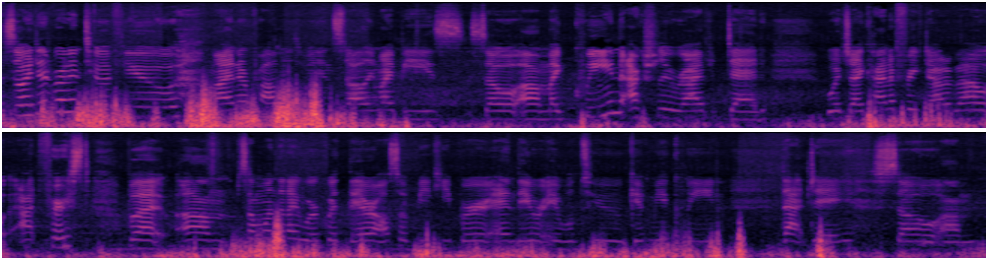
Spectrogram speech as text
So I did run into a few minor problems when installing my bees. So um, my queen actually arrived dead, which I kind of freaked out about at first. But um, someone that I work with, they're also beekeeper, and they were able to give me a queen that day. So um,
